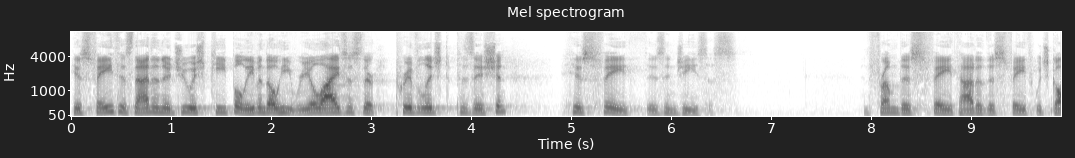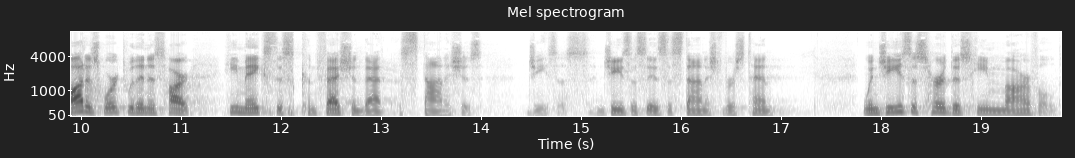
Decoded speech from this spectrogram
His faith is not in the Jewish people, even though he realizes their privileged position. His faith is in Jesus. And from this faith, out of this faith, which God has worked within his heart, he makes this confession that astonishes Jesus. And Jesus is astonished. Verse 10 When Jesus heard this, he marveled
